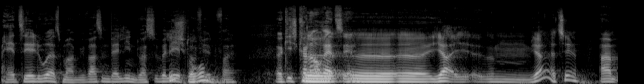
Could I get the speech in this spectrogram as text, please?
Erzähl du erst mal, wie war es in Berlin? Du hast überlebt Ich? Warum? auf jeden Fall. Okay, ich kann auch Äh, erzählen. Äh, äh, ja, ähm, ja, erzähl. Ähm,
